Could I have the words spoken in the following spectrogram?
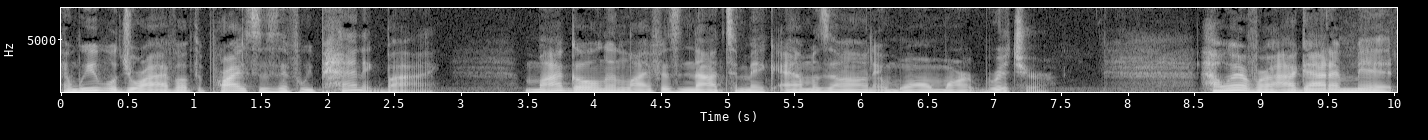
and we will drive up the prices if we panic buy. My goal in life is not to make Amazon and Walmart richer. However, I gotta admit,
